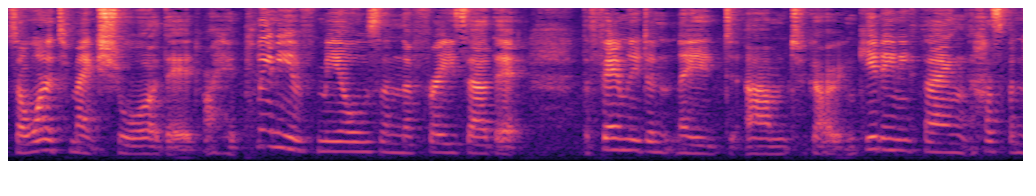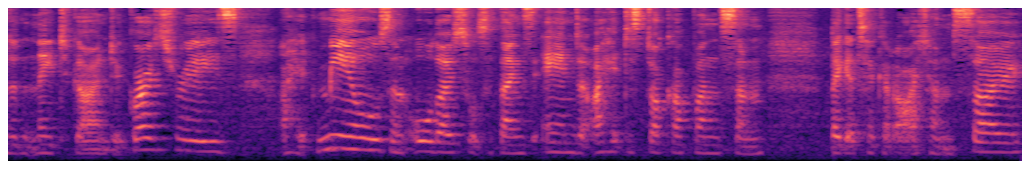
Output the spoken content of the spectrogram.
So I wanted to make sure that I had plenty of meals in the freezer that the family didn't need um, to go and get anything. Husband didn't need to go and do groceries. I had meals and all those sorts of things. And I had to stock up on some bigger ticket items. So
